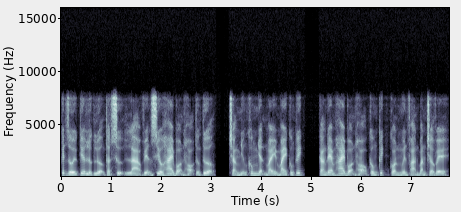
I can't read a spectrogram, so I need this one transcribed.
Kết giới kia lực lượng thật sự là viễn siêu hai bọn họ tưởng tượng, chẳng những không nhận mảy may công kích, càng đem hai bọn họ công kích còn nguyên phản bắn trở về,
